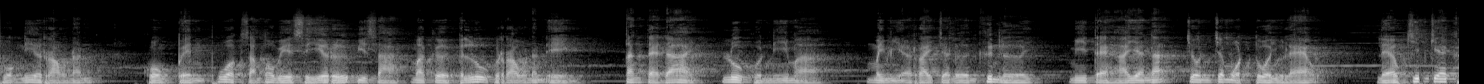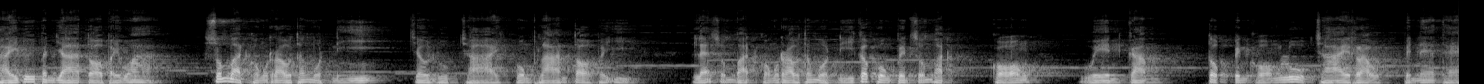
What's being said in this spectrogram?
ทวงหนี้เรานั้น คงเป็นพวกสัมภเวสีหรือปีศาจมาเกิดเป็นลูกเรานั่นเอง ตั้งแต่ได้ลูกคนนี้มา ไม่มีอะไรเจริญขึ้นเลย มีแต่หายนะจนจะหมดตัวอยู่แล้ว แล้วคิดแก้ไขด้วยปัญญาต่อไปว่า สมบัติของเราทั้งหมดนี้ เจ้าลูกชายคงผลานต่อไปอีก และสมบัติของเราทั้งหมดนี้ก็คงเป็นสมบัติของเวรกรรม ตกเป็นของลูกชายเราเป็นแน่แท้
